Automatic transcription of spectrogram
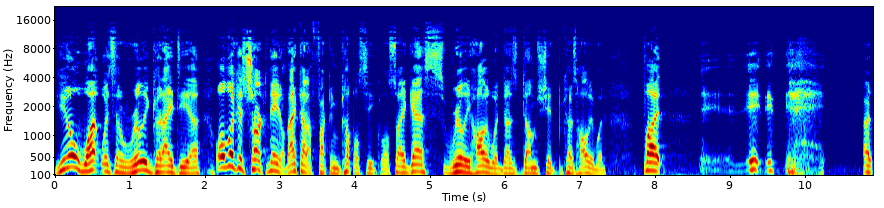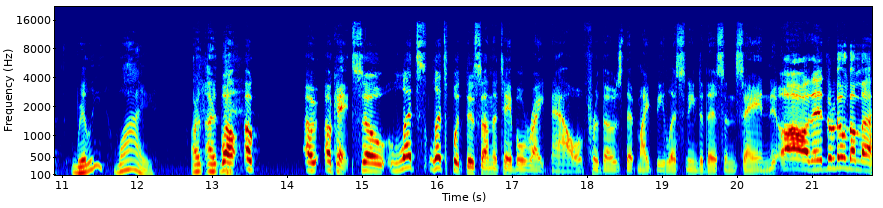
You know what was a really good idea? Well, look at Sharknado. That got a fucking couple sequels. So I guess really Hollywood does dumb shit because Hollywood. But it, it, uh, really why? Are, are, Well, okay. So let's let's put this on the table right now for those that might be listening to this and saying, "Oh, they, blah, blah, blah, blah."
